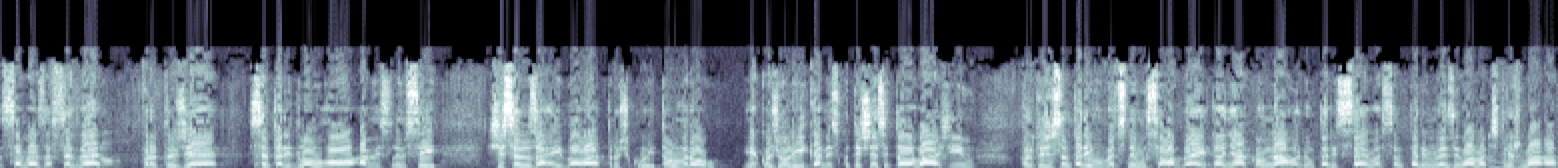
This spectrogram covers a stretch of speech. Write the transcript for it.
sama za sebe, Ano. protože jsem tady dlouho a myslím si, že jsem zahýbala trošku i tou hrou jako žolík a neskutečně si toho vážím, protože jsem tady vůbec nemusela být a nějakou náhodou tady jsem a jsem tady mezi váma čtyřma a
